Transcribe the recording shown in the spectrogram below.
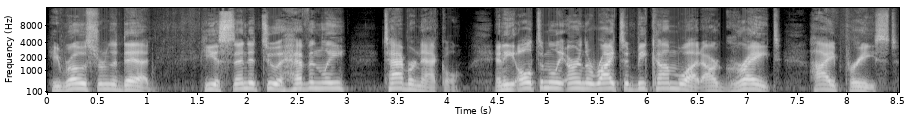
he rose from the dead. He ascended to a heavenly tabernacle. And he ultimately earned the right to become what? Our great high priest.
